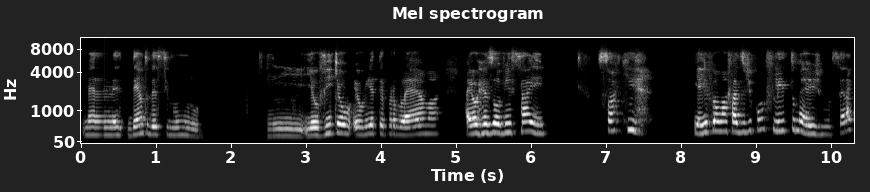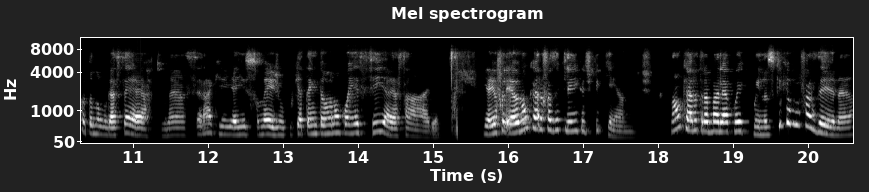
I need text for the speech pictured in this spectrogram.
né, dentro desse mundo. E, e eu vi que eu, eu ia ter problema, aí eu resolvi sair. Só que e aí foi uma fase de conflito mesmo. Será que eu estou no lugar certo, né? Será que é isso mesmo? Porque até então eu não conhecia essa área. E aí eu falei, eu não quero fazer clínica de pequenos. Não quero trabalhar com equinos. O que, que eu vou fazer, né?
